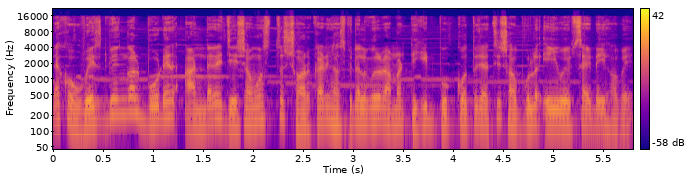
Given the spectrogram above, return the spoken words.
দেখো ওয়েস্ট বেঙ্গল বোর্ডের আন্ডারে যে সমস্ত সরকারি হসপিটালগুলোর আমরা টিকিট বুক করতে যাচ্ছি, সবগুলো এই ওয়েবসাইটেই হবে।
